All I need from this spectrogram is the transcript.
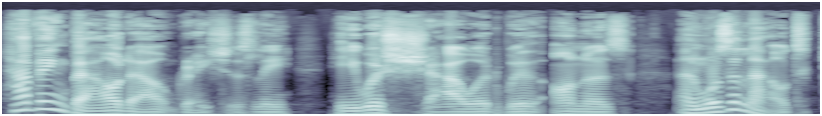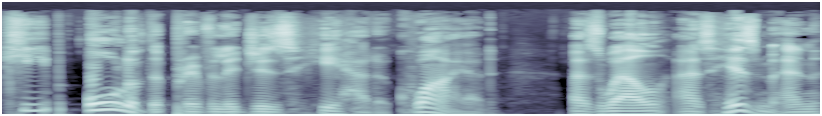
Having bowed out graciously, he was showered with honours and was allowed to keep all of the privileges he had acquired, as well as his men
